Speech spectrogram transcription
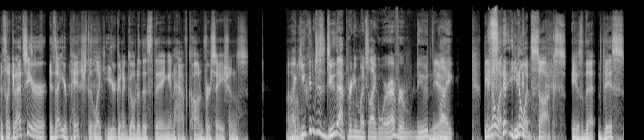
it's like that's your is that your pitch that like you're gonna go to this thing and have conversations like Um, you can just do that pretty much like wherever, dude. Yeah. Like But you know what? You know what sucks is that this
